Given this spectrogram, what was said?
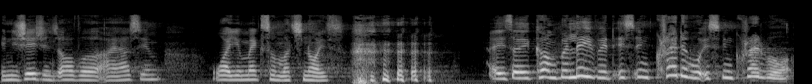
initiation's over, I asked him, why you make so much noise? he said, I can't believe it. It's incredible. It's incredible.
